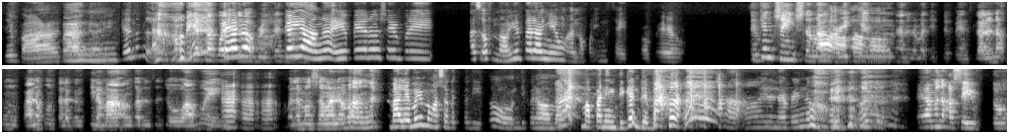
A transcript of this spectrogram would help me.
Diba? Bagay. Mm, ganun lang. Ang bigat ng kwento Pero, number 10. Kaya nga eh, pero syempre, as of now, yun pa lang yung ano ko, insight ko. Pero, It can change naman Ah, or it ah, can, ah. ano naman, it depends. Lalo na kung paano kung talagang tinamaan ka dun sa jowa mo eh. ah, ah, ah. Malamang sa malamang. Malay mo yung mga sagot ko dito. Hindi ko na ma- mapanindigan, di ba? ah, ah, you never know. Kaya mo nakasave to.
